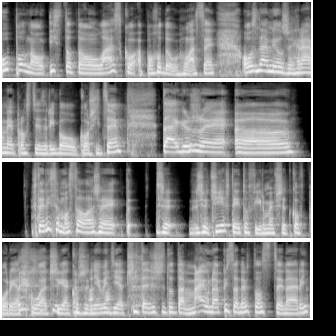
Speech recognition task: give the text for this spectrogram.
úplnou istotou, láskou a pohodou v hlase oznámil, že hráme proste s rybou Košice. Takže uh, vtedy som ostala, že t- že, že či je v tejto firme všetko v poriadku a či akože nevedia čítať, ešte to tam majú napísané v tom scenári.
